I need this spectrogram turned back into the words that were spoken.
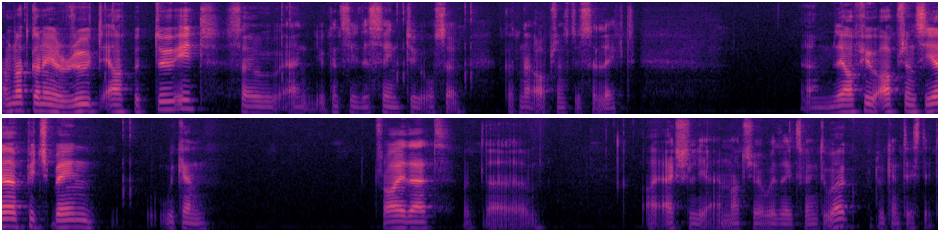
I'm not gonna route output to it so and you can see the send to also. Got no options to select. Um, there are a few options here pitch bend we can try that but um, I actually am not sure whether it's going to work but we can test it.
